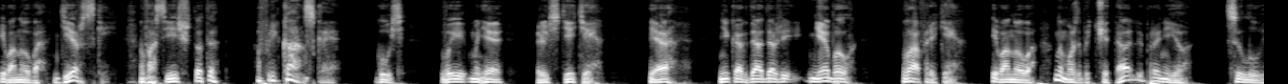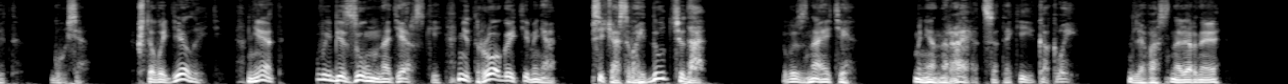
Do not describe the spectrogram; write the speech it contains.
Иванова. «Дерзкий! У вас есть что-то африканское!» Гусь. «Вы мне льстите. Я никогда даже не был в Африке». Иванова. «Ну, может быть, читали про нее?» Целует Гуся. Что вы делаете? Нет, вы безумно дерзкий. Не трогайте меня. Сейчас войдут сюда. Вы знаете, мне нравятся такие, как вы. Для вас, наверное,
